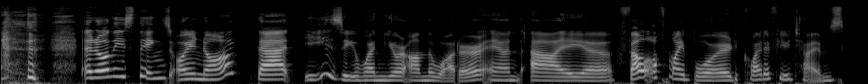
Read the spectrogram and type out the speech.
and all these things are not that easy when you're on the water. And I uh, fell off my board quite a few times.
